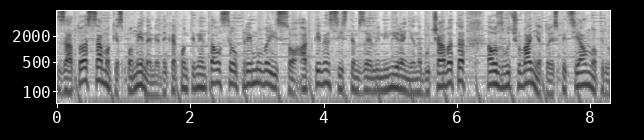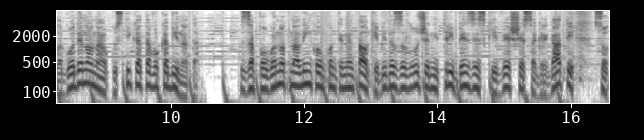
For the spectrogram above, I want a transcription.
Затоа само ќе споменеме дека Континентал се опремува и со активен систем за елиминирање на бучавата, а озвучувањето е специјално прилагодено на акустиката во кабината. За погонот на Линколн Континентал ќе бидат заложени три бензински V6 агрегати со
